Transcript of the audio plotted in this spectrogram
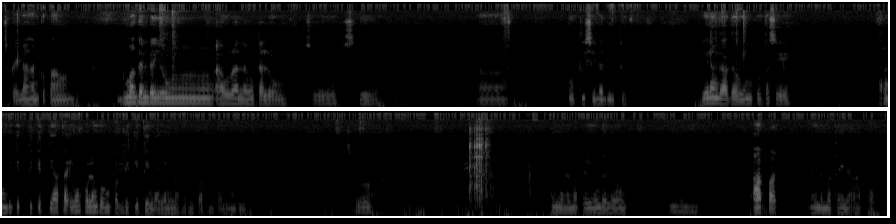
So, kailangan ko pang gumaganda yung aura ng talong. So, siguro, ah, okay sila dito. Yun ang gagawin ko kasi parang dikit-dikit yata. Iwan ko lang kung pagdikitin. Ayan, mayroon pa akong talong dito. So, ayan, namatay yung dalawang apat. May namatay na apat.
